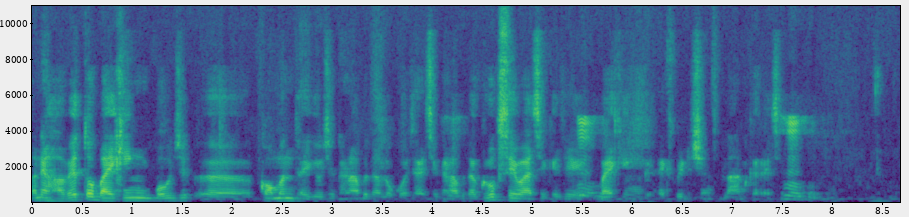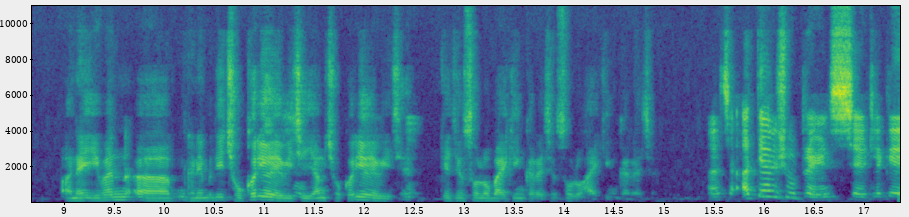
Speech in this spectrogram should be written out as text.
અને હવે તો બાઇકિંગ બહુ જ કોમન થઈ ગયું છે. ઘણા બધા લોકો જાય છે. ઘણા બધા ગ્રુપ્સ એવા છે કે જે બાઇકિંગ એક્સપિડિશન પ્લાન કરે છે. અને ઇવન ઘણી બધી છોકરીઓ એવી છે યંગ છોકરીઓ એવી છે કે જે સોલો બાઇકિંગ કરે છે સોલો હાઇકિંગ કરે છે. અચ્છા અત્યારે શું ટ્રેન્ડ્સ છે? એટલે કે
